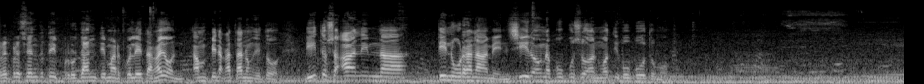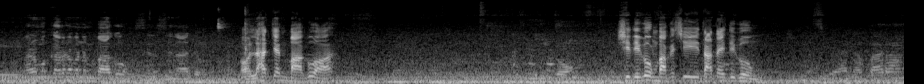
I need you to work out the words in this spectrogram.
Representative Rodante Marcoleta. Ngayon, ang pinakatanong ito, dito sa anim na tinura namin, sino ang napupusuan mo at iboboto mo? Para magkaroon naman ng bago sa Senado. Oh, lahat yan bago ha. Digong. Si Digong, bakit si Tatay Digong? Kasi ano, parang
